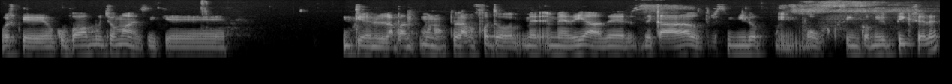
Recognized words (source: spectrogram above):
pues que ocupaba mucho más y que, que, la, bueno, que la foto medía de, de cada lado 3.000 o 5.000 píxeles,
